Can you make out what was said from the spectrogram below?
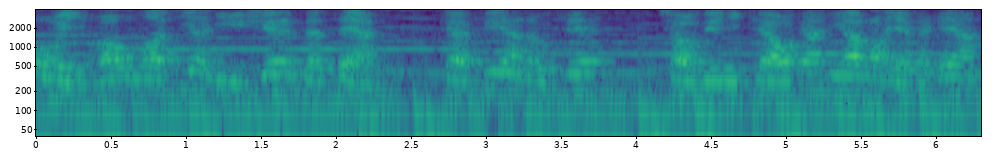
ئەوەی هاووڵاتییانی ژێر دەستەیان کە پێیان ئەوترێ چاودێریکراوەکان یا ڕەعیەتەکەیان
